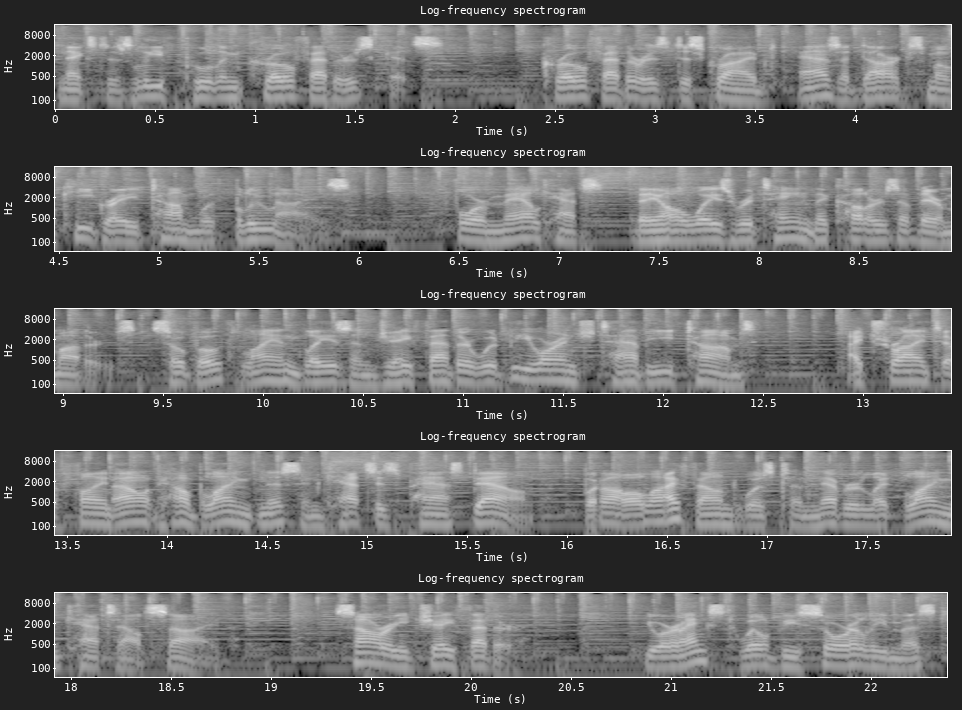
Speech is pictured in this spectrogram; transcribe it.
Next is Leafpool and Crowfeather's kits. Crowfeather is described as a dark smoky gray tom with blue eyes. For male cats, they always retain the colors of their mothers, so both Lionblaze and Jayfeather would be orange tabby toms. I tried to find out how blindness in cats is passed down, but all I found was to never let blind cats outside. Sorry Jayfeather. Your angst will be sorely missed.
